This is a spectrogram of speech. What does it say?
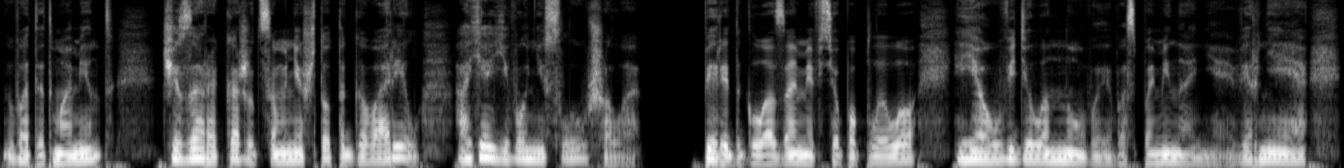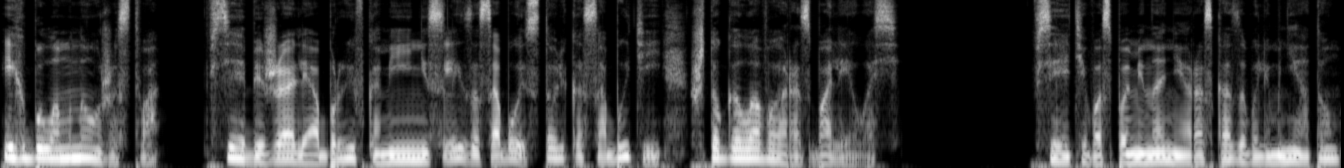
В этот момент Чезаро, кажется, мне что-то говорил, а я его не слушала. Перед глазами все поплыло, и я увидела новые воспоминания. Вернее, их было множество. Все бежали обрывками и несли за собой столько событий, что голова разболелась. Все эти воспоминания рассказывали мне о том,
